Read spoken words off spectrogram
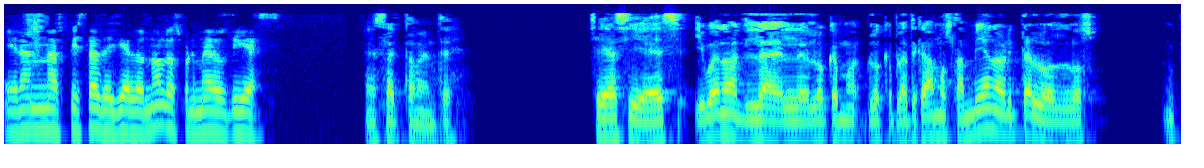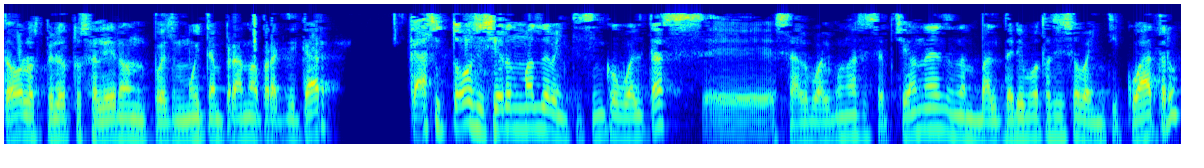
eran unas pistas de hielo no los primeros días Exactamente. Sí, así es. Y bueno, la, la, lo que lo que platicábamos también, ahorita los, los todos los pilotos salieron pues muy temprano a practicar. Casi todos hicieron más de 25 vueltas, eh, salvo algunas excepciones. Valtteri Bottas hizo 24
